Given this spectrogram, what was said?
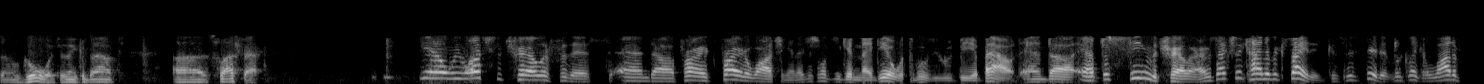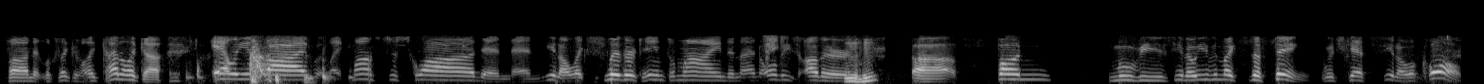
So, Ghoul, what do you think about uh, Slash/Back? You know, we watched the trailer for this, and uh, prior prior to watching it, I just wanted to get an idea what the movie would be about. And uh, after seeing the trailer, I was actually kind of excited because this did. It looked like a lot of fun. It looks like like kind of like a alien vibe, with like Monster Squad, and and you know like Slither came to mind, and and all these other Mm-hmm. uh, fun movies. You know, even like The Thing, which gets you know a call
